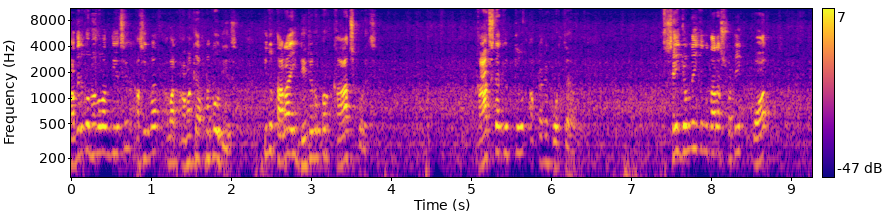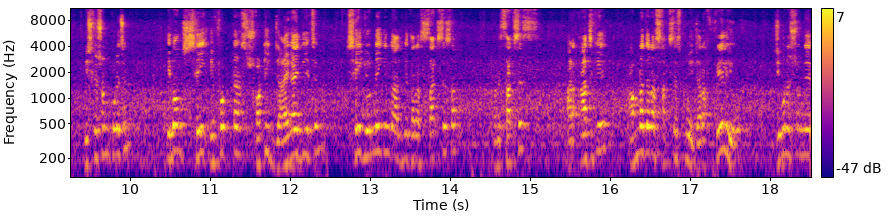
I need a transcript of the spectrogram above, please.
তাদেরকেও ভগবান দিয়েছে, আশীর্বাদ, আবার আমাকে আপনাকেও দিয়েছে। কিন্তু তারা এই ডেটের উপর কাজ করেছে। কাজটা কিন্তু আপনাকে করতে হবে। সেই জন্যই কিন্তু তারা সঠিক পথ বিশ্লেষণ করেছেন এবং সেই এফোর্টটা সঠিক জায়গায় দিয়েছেন। সেই জন্যই কিন্তু আজকে তারা সাকসেস মানে সাকসেস আর আজকে আমরা যারা সাকসেস নই, যারা ফেলিও জীবনের সঙ্গে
